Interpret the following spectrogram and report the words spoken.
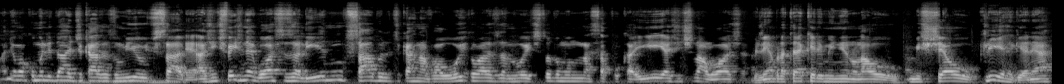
ali uma comunidade de casas humildes, sabe? A gente fez negócios ali num sábado de carnaval, 8 horas da noite, todo mundo na Sapucaí e a gente na loja. Me lembra até aquele menino lá, o Michel Klierger, né?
